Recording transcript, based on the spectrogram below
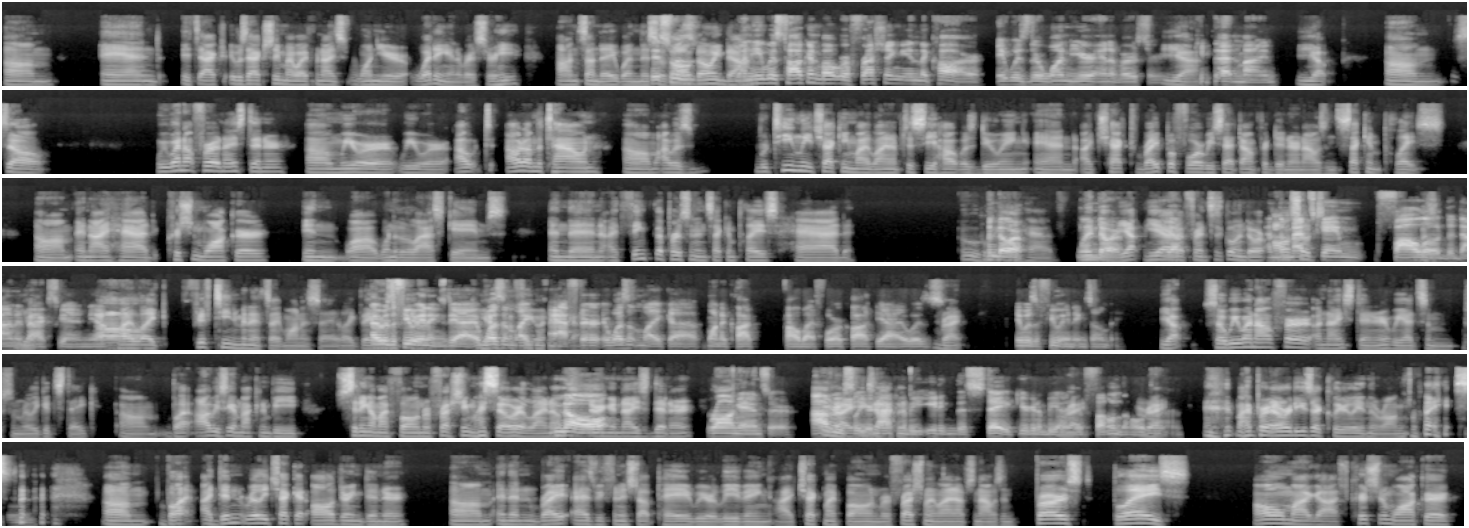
Um, and it's act it was actually my wife and I's one year wedding anniversary on Sunday when this, This was, all going down. When he was talking about refreshing in the car, it was their one year anniversary. Yeah. keep that in mind. Yep. Um, so we went out for a nice dinner. Um, we were we were out out on the town. Um, I was routinely checking my lineup to see how it was doing, and I checked right before we sat down for dinner, and I was in second place. Um, and I had Christian Walker in uh, one of the last games, and then I think the person in second place had. Ooh, who Lindor. have? Lindor. Lindor. Yep, he had Yep. Francisco Lindor. And the also Mets game followed the Diamondbacks game. Yeah, Oh. by like 15 minutes, I want to say. Like they it was a few they were- innings. Yeah, it yeah, wasn't like few innings, yeah. after. It wasn't like uh one o'clock followed by four o'clock. Yeah, it was. Right. It was a few innings only. Yep. So we went out for a nice dinner. We had some some really good steak. Um, but obviously I'm not going to be sitting on my phone refreshing my Sorare lineup No. during a nice dinner. Wrong answer. Obviously, you're not going to be eating this steak. You're going to be on your phone the whole Right. time. my priorities are clearly in the wrong place. Mm. um, but I didn't really check at all during dinner. Um, and then right as we finished up paid, we were leaving. I checked my phone, refreshed my lineups, and I was in first place. Oh my gosh. Christian Walker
